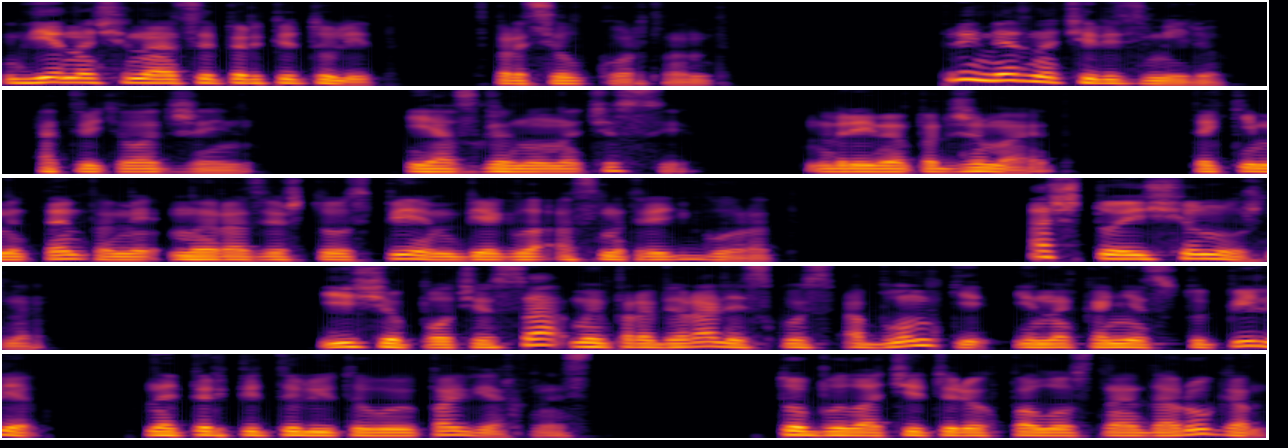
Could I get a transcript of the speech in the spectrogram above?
«Где начинается перпетулит?» – спросил Кортланд. «Примерно через милю», – ответила Джейн. Я взглянул на часы. Время поджимает. Такими темпами мы разве что успеем бегло осмотреть город. А что еще нужно? Еще полчаса мы пробирались сквозь обломки и, наконец, ступили на перпетулитовую поверхность. То была четырехполосная дорога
